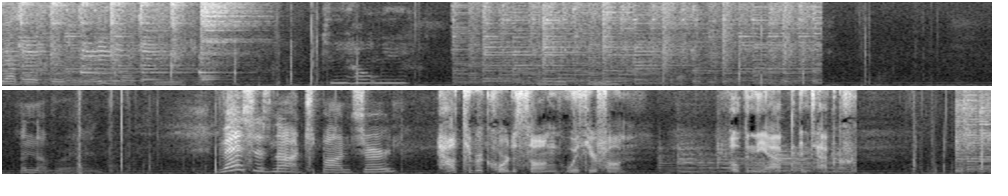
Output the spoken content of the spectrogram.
Yeah, but there's a name I can use. Can you help me? Another end. This is not sponsored. How to record a song with your phone. Open the app and tap you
